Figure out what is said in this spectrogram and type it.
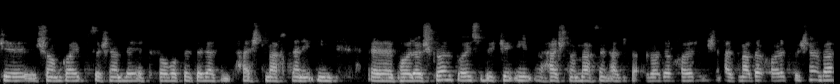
که شامگاه 25 به اتفاق افتاد در هشت مخزن این پالایشگاه. باعث شده که این هشت مخزن از رادار خارج بشن از مدار خارج بشن و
